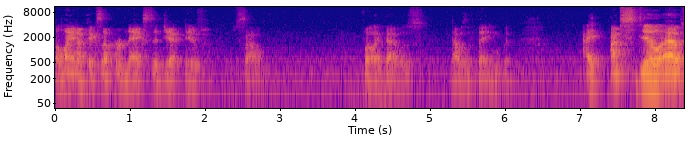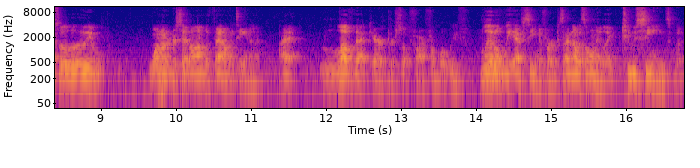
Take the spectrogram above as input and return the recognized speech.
Yelena picks up her next objective, so felt like that was that was a thing. But I I'm still absolutely 100% on with Valentina. I love that character so far from what we've little we have seen of her because I know it's only like two scenes, but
